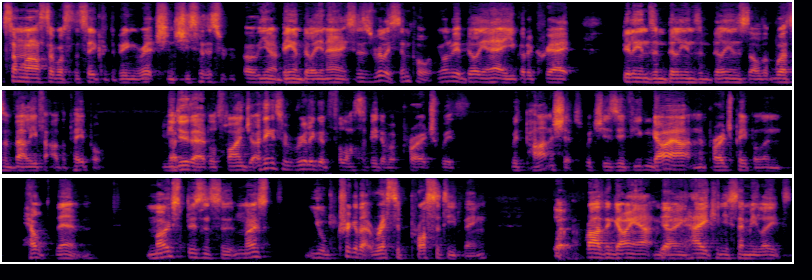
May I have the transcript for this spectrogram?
someone asked her what's the secret to being rich? And she said, says uh, you know being a billionaire. He says it's really simple. You want to be a billionaire you've got to create billions and billions and billions of worth of value for other people. If you do that it'll find you. I think it's a really good philosophy to approach with with partnerships which is if you can go out and approach people and help them, most businesses, most you'll trigger that reciprocity thing. Yep. Rather than going out and Yep. going, "Hey, can you send me leads?"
